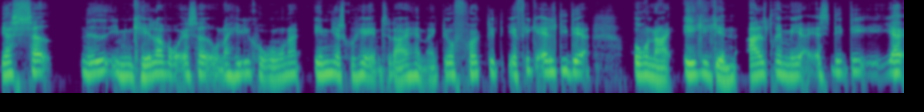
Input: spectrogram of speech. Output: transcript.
Jeg sad nede i min kælder, hvor jeg sad under hele corona, inden jeg skulle herind til dig, Henrik. Det var frygteligt. Jeg fik alle de der, åh oh, nej, ikke igen, aldrig mere. Altså, det, det, jeg,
